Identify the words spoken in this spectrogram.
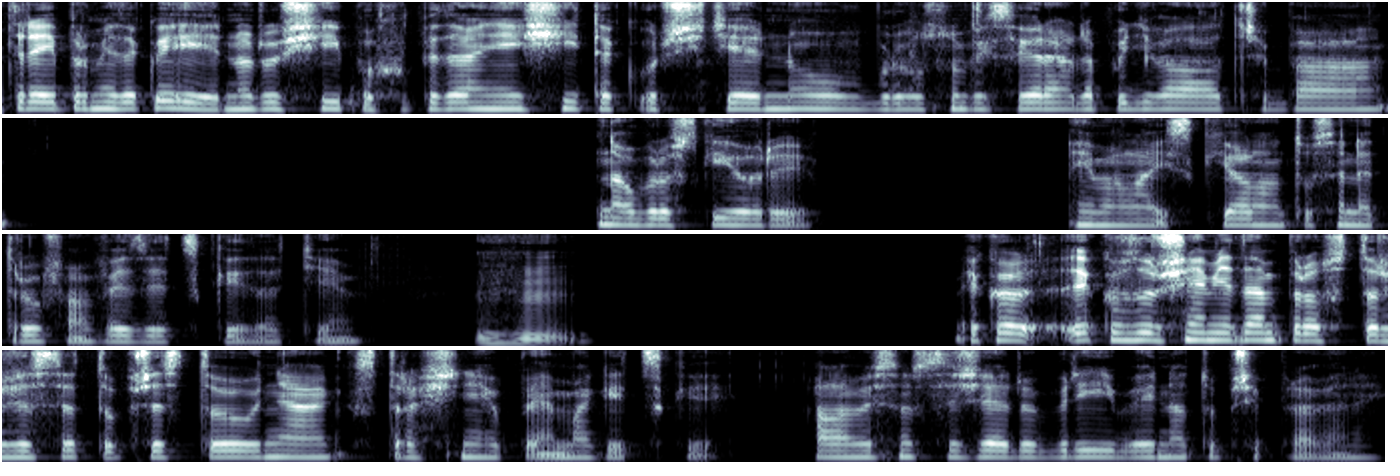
který je pro mě takový jednodušší, pochopitelnější, tak určitě jednou v budoucnu bych se ráda podívala třeba na obrovské hory himalajský, ale na to se netroufám fyzicky zatím. Mm-hmm. Jako, jako zrušuje mě ten prostor, že se to přestou nějak strašně úplně magicky. Ale myslím si, že je dobrý být na to připravený.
